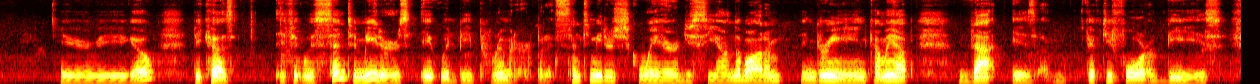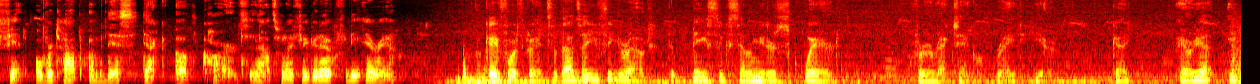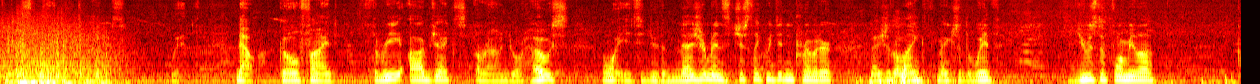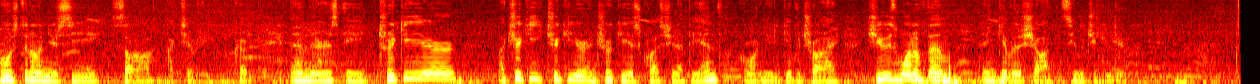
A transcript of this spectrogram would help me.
Here we go. Because if it was centimeters, it would be perimeter. But it's centimeters squared. You see on the bottom in green coming up. That is 54 of these fit over top of this deck of cards. And that's what I figured out for the area. Okay, fourth grade. So that's how you figure out the basic centimeters squared for a rectangle right here. Okay? Area equals length times width. Now, go find three objects around your house. I want you to do the measurements just like we did in perimeter. Measure the length, measure the width, use the formula, post it on your seesaw activity, okay? And there's a trickier, a tricky, trickier, and trickiest question at the end. I want you to give a try. Choose one of them and give it a shot. See what you can do.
